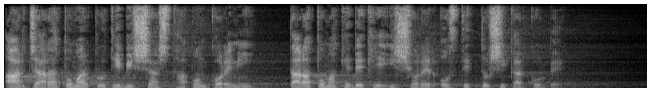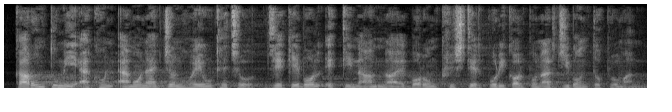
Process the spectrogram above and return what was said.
আর যারা তোমার প্রতি বিশ্বাস স্থাপন করেনি, তারা তোমাকে দেখে ঈশ্বরের অস্তিত্ব স্বীকার করবে। কারণ তুমি এখন এমন একজন হয়ে উঠেছ যে কেবল একটি নাম নয়, বরং খ্রিস্টের পরিকল্পনার জীবন্ত প্রমাণ।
